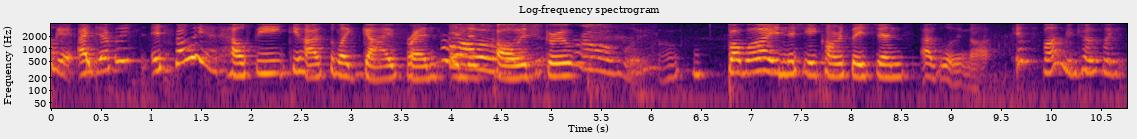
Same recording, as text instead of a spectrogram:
Okay, I definitely. It's probably healthy to have some like guy friends in this college group. Probably. But will I initiate conversations? Absolutely not. It's fun because like,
